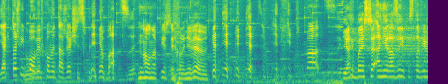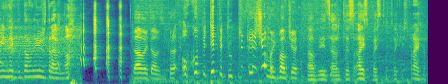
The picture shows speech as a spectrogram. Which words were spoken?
Jak ktoś mi No. powie w komentarzu jak się zmienia macy. No napiszcie, bo nie wiemy. Ja nie wiem jak zmienić macy. Ja chyba jeszcze ani razu nie postawiłem innej budowli niż drewno. Dawaj tam, super. O kupy, typy tu, ty, tu jest ziomek gwałcie. A widzę, ale to jest Ice Space, to, to jakiś tryhard.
